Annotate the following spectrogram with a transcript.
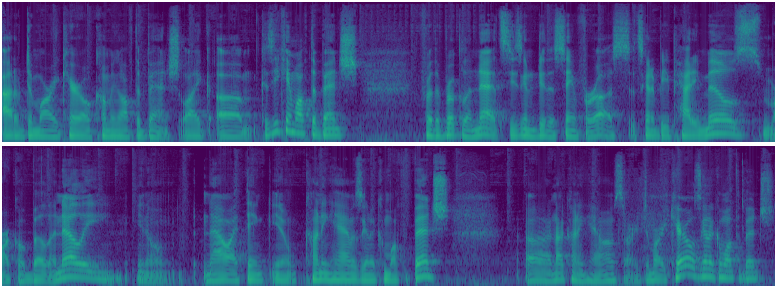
out of DeMarre Carroll coming off the bench. Like, because um, he came off the bench for the Brooklyn Nets, he's going to do the same for us. It's going to be Patty Mills, Marco Belinelli. You know, now I think you know Cunningham is going to come off the bench. Uh, not Cunningham. I'm sorry. DeMarre Carroll is going to come off the bench.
